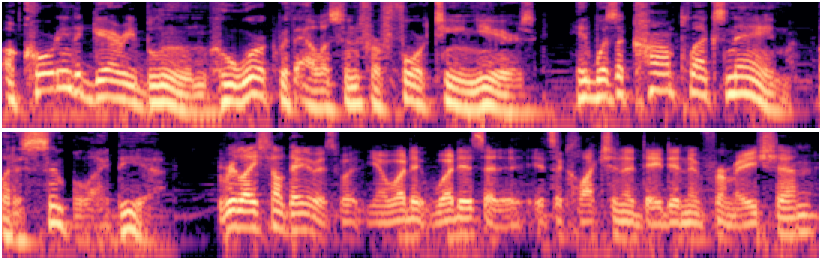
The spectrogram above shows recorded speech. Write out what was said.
According to Gary Bloom, who worked with Ellison for 14 years, it was a complex name, but a simple idea. Relational database, what, you know, what, it, what is it? It's a collection of data and information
